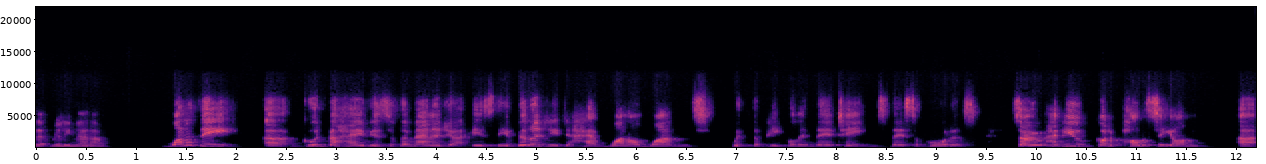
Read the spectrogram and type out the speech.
that really matter. One of the uh, good behaviors of the manager is the ability to have one-on-ones with the people in their teams their supporters. So have you got a policy on uh,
